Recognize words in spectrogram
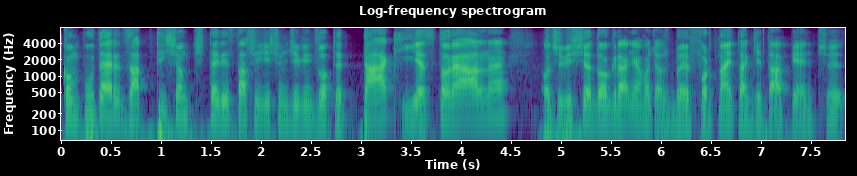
komputer za 1469 zł. Tak, jest to realne. Oczywiście do grania chociażby Fortnite'a, GTA 5 czy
